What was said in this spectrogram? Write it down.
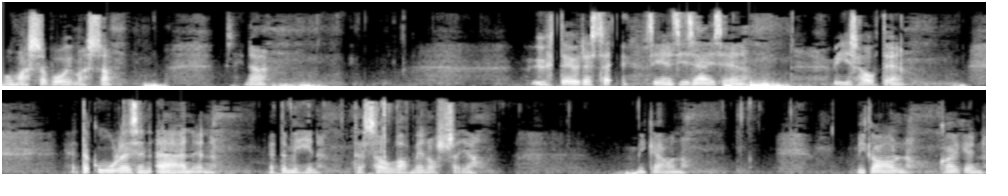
omassa voimassa, siinä yhteydessä siihen sisäiseen viisauteen, että kuulee sen äänen, että mihin tässä ollaan menossa ja mikä on, mikä on kaiken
